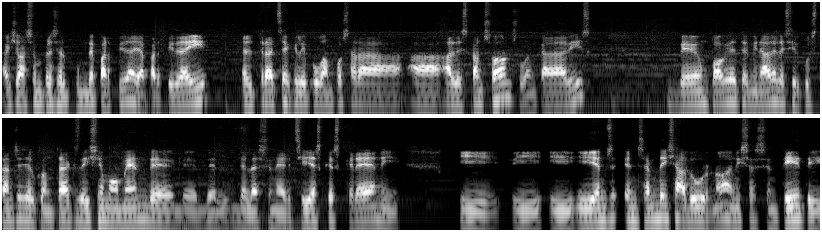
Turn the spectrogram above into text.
això sempre és el punt de partida i a partir d'ahir el tratge que li puguen posar a, a, a les cançons o en cada disc ve un poc determinat de les circumstàncies i el context d'aquest moment de, de, de, de les energies que es creen i, i, i, i, i ens, ens hem deixat dur no? en aquest sentit i,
